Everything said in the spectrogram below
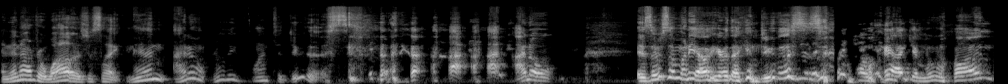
And then after a while, it was just like, man, I don't really want to do this. I don't. Is there somebody out here that can do this? way I can move on.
